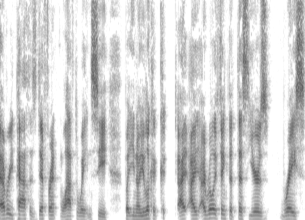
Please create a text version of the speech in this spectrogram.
Every path is different. We'll have to wait and see. But you know, you look at, I, I really think that this year's race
